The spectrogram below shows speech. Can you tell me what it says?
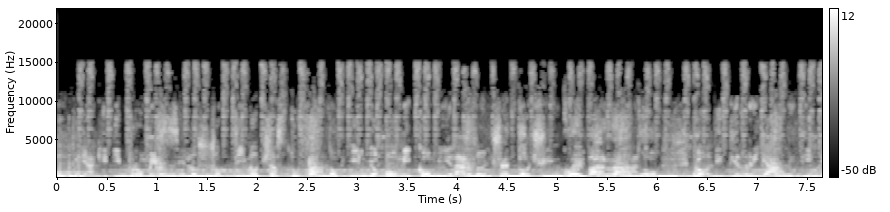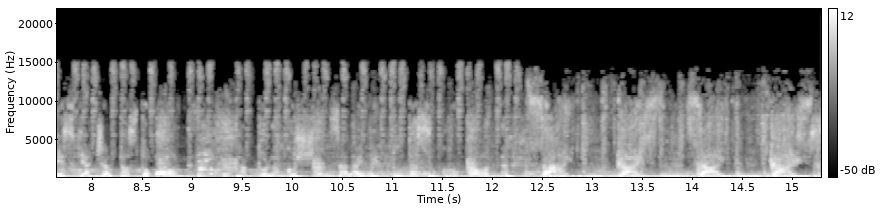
Ubriachi di promesse, lo sciottino già stufato. Il mio unico miraggio è il 105 barrato. Goditi il reality e schiaccia il tasto on. Che tanto la coscienza l'hai venduta su Groupon. Zeitgeist, Zeitgeist. E perché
